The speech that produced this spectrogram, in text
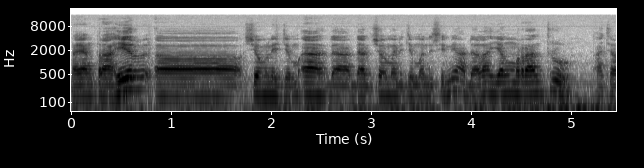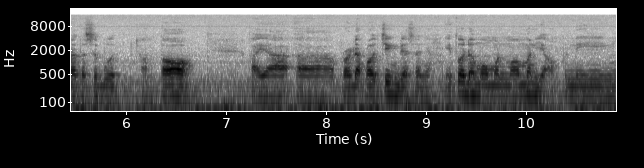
Nah yang terakhir eh, show manajemen eh, da- dan show manajemen di sini adalah yang meran through acara tersebut. Contoh kayak eh, product launching biasanya itu ada momen-momen ya opening,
